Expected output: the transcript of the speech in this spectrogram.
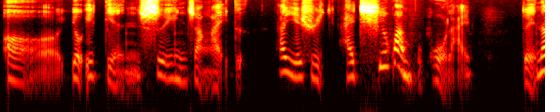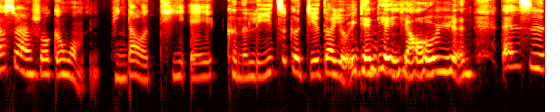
呃有一点适应障碍的。他也许还切换不过来。对，那虽然说跟我们频道的 TA 可能离这个阶段有一点点 遥远，但是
